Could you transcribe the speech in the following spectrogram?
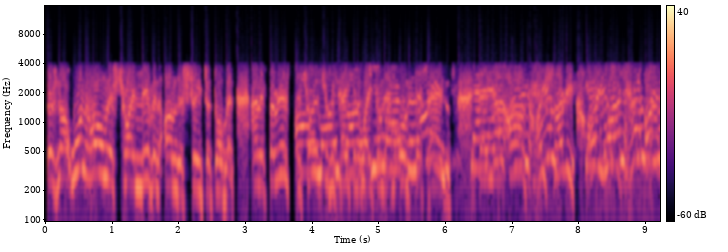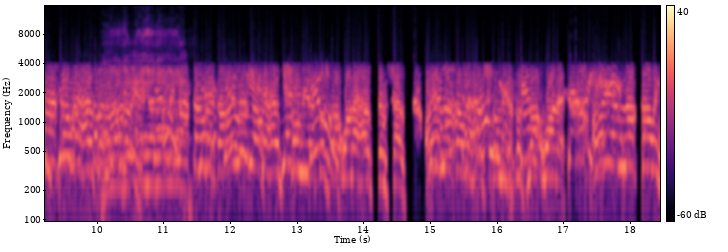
There's not one homeless child living on the streets of Dublin. And if there is, the Oh child should be my taken God, away from them are unfit blind. parents. They are all. and I'm sorry. Get I out was. and help I'm not going to help them. I'm on, on, on. not going to help. I'm not going to help somebody that does not want want to help themselves. I am not going to help somebody that does not want it. I am not going.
